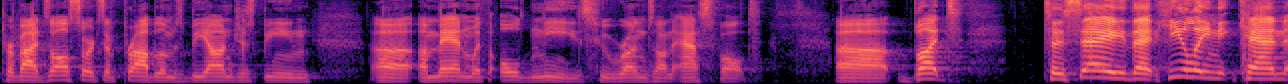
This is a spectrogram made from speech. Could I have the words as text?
provides all sorts of problems beyond just being uh, a man with old knees who runs on asphalt. Uh, but to say that healing can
